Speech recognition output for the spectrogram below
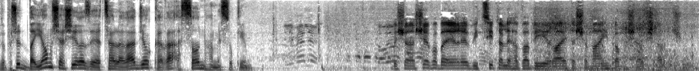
ופשוט ביום שהשיר הזה יצא לרדיו, קרה אסון המסוקים. בשעה שבע בערב הציתה להבה בהירה את השמיים במושב שאר יישוב.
